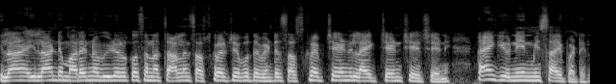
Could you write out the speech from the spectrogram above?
ఇలా ఇలాంటి మరెన్నో వీడియోల కోసం నా ఛానల్ని సబ్స్క్రైబ్ చేయకపోతే వెంటనే సబ్స్క్రైబ్ చేయండి లైక్ చేయండి షేర్ చేయండి. Thank you. నేను మీ సాయి పటేల్.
